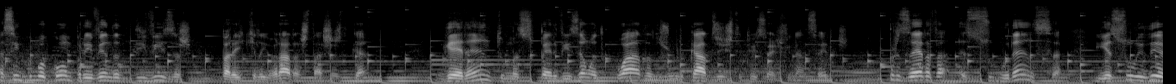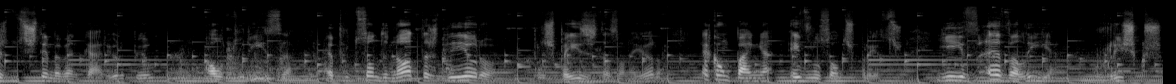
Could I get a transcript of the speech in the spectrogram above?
assim como a compra e venda de divisas para equilibrar as taxas de câmbio. Garante uma supervisão adequada dos mercados e instituições financeiras preserva a segurança e a solidez do sistema bancário europeu, autoriza a produção de notas de euro pelos países da zona euro, acompanha a evolução dos preços e avalia os riscos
